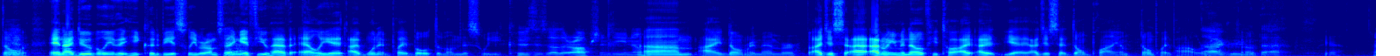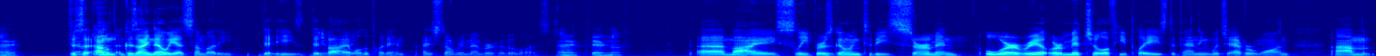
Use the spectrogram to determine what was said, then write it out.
Don't. Yeah. And I do believe that he could be a sleeper. I'm saying Yeah. if you have Elliott, I wouldn't play both of them this week. Who's his other option? Do you know? Um, I don't remember. I just I, I don't even know if he taught. I, I yeah. I just said don't play him. Don't play Pollard. I agree So- with that. Yeah. All right. Because No I'm because I know he has somebody that he's that You're viable right. to put in. I just don't remember who it was. All right. Fair enough. Uh, my sleeper is going to be Sermon or real or Mitchell if he plays, depending whichever one. Um,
